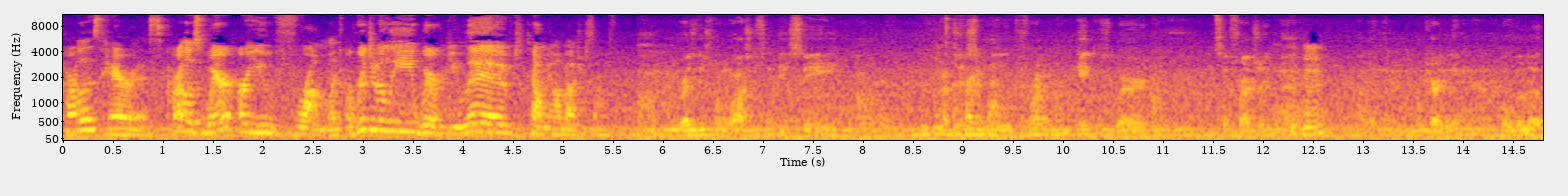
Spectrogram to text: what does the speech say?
Carlos Harris. Carlos, where are you from? Like originally, where have you lived? Tell me all about yourself. I'm originally from Washington, D.C. Um, Mhm, I just moved I've heard of from Gaithersburg to Frederick now. Mm-hmm. I live in, I'm currently living in Overlook.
